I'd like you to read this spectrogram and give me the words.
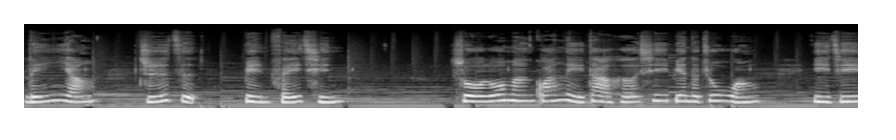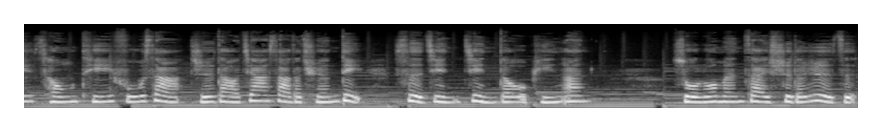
羚羊、侄子，并肥禽。所罗门管理大河西边的诸王，以及从提弗萨直到加萨的全地，四境尽都平安。所罗门在世的日子，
